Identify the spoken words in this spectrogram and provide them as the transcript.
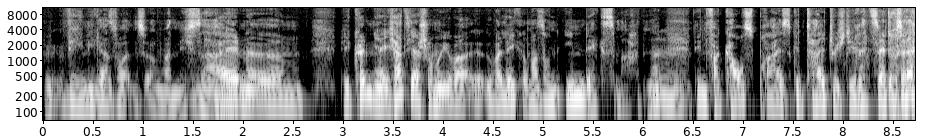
Weniger sollten es irgendwann nicht sein. Ähm, wir könnten ja, ich hatte ja schon mal über, überlegt, ob man so einen Index macht, ne? Mhm. Den Verkaufspreis geteilt durch die Rezepte.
